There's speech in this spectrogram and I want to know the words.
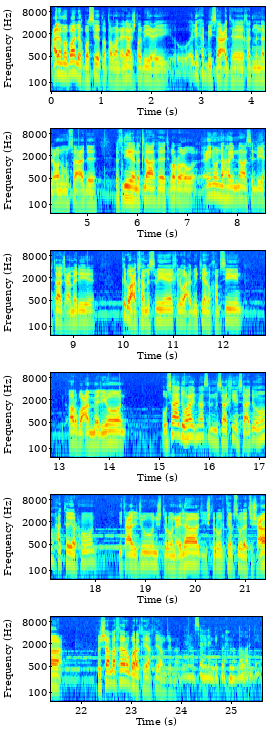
على مبالغ بسيطة طبعا علاج طبيعي واللي يحب يساعدها يقدم لنا العون والمساعدة اثنين ثلاثة تبرعوا عينونا هاي الناس اللي يحتاج عملية كل واحد 500 كل واحد 250 أربعة مليون. وساعدوا هاي الناس المساكين ساعدوهم حتى يروحون يتعالجون يشترون علاج يشترون كبسولة إشعاع فإن شاء الله خير وبركة يا أختي أم جنات أهلا وسهلا بك رحم الله والديك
